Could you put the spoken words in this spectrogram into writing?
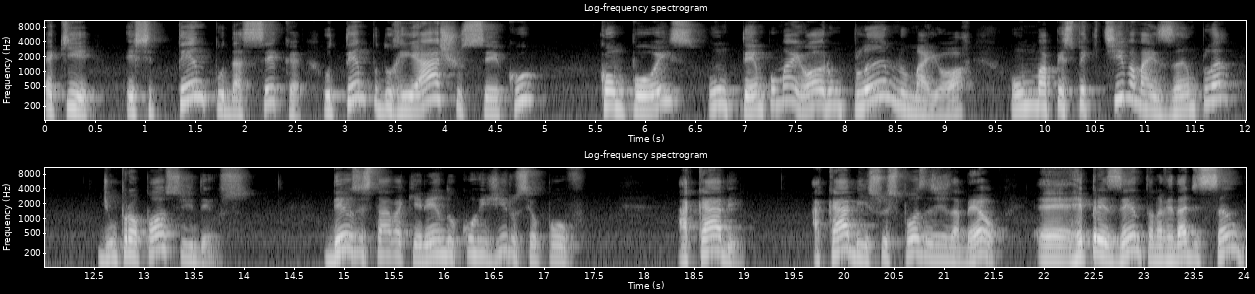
é que este tempo da seca, o tempo do riacho seco, compôs um tempo maior, um plano maior, uma perspectiva mais ampla de um propósito de Deus. Deus estava querendo corrigir o seu povo. Acabe, Acabe e sua esposa Jezabel é, representam, na verdade são,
